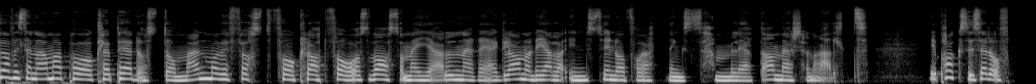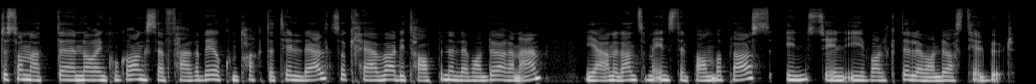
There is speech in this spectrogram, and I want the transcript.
Før vi ser nærmere på Kleipedos-dommen, må vi først få klart for oss hva som er gjeldende regler når det gjelder innsyn og forretningshemmeligheter mer generelt. I praksis er det ofte sånn at eh, når en konkurranse er ferdig og kontrakt er tildelt, så krever de tapende leverandørene, gjerne den som er innstilt på andreplass, innsyn i valgte leverandørs tilbud.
